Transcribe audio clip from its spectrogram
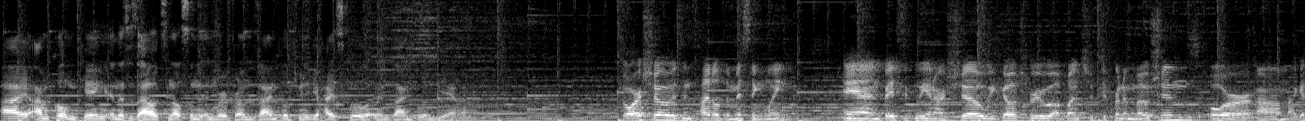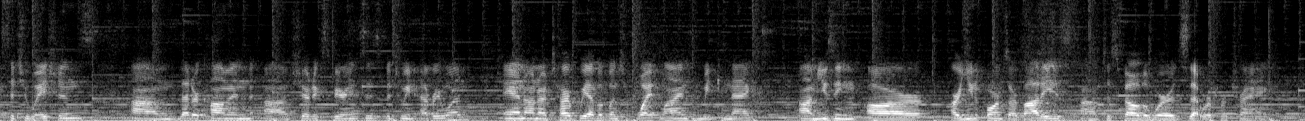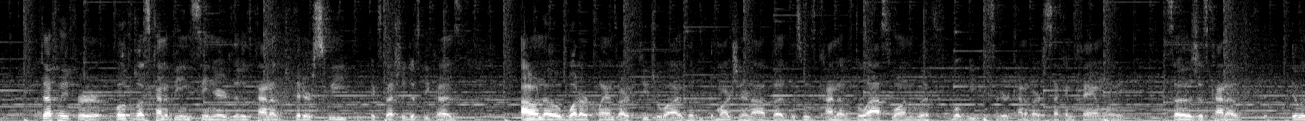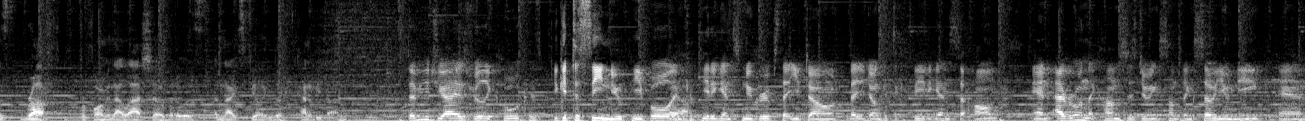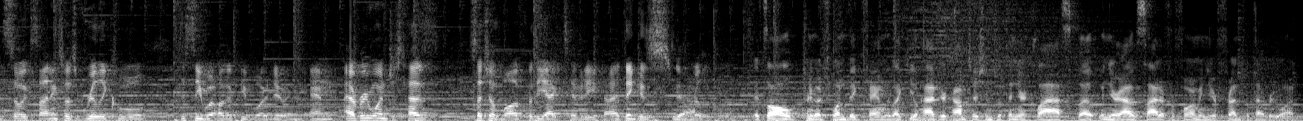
Hi, I'm Colton King, and this is Alex Nelson, and we're from Zionsville Community High School in Zionsville, Indiana. So our show is entitled The Missing Link, and basically in our show we go through a bunch of different emotions or um, I guess situations um, that are common uh, shared experiences between everyone. And on our tarp we have a bunch of white lines and we connect um, using our, our uniforms, our bodies, uh, to spell the words that we're portraying. Definitely for both of us kind of being seniors, it was kind of bittersweet, especially just because I don't know what our plans are future-wise of marching or not, but this was kind of the last one with what we consider kind of our second family. So it was just kind of, it was rough performing that last show, but it was a nice feeling to kind of be done. WGI is really cool because you get to see new people and Yeah. compete against new groups that you don't that you don't get to compete against at home. And everyone that comes is doing something so unique and so exciting. So it's really cool to see what other people are doing. And everyone just has such a love for the activity that I think is Yeah. really cool. It's all pretty much one big family. Like you'll have your competitions within your class, but when you're outside of performing, you're friends with everyone.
